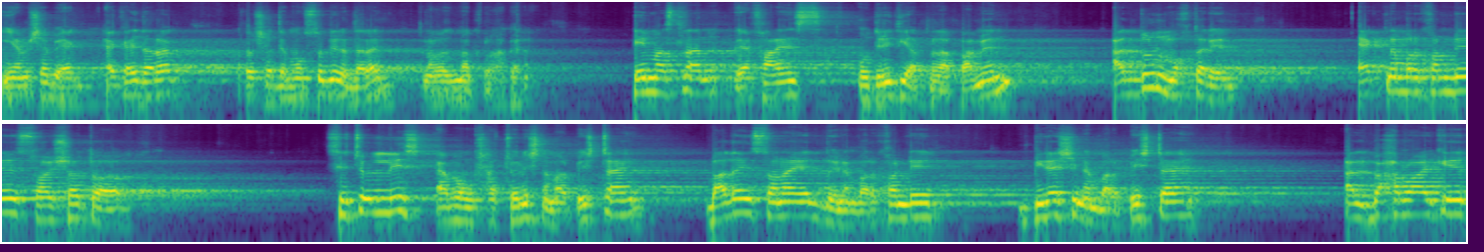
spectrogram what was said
ইয়াম সাহেব এক, একাই দাঁড়াক ওর সাথে মুসল্লিরা দাঁড়ায় নামাজ মাকরো হবে না। এই মাসলার রেফারেন্স উদ্ধৃতি আপনারা পাবেন। আব্দুল মুখতারের এক নম্বর খণ্ডে ছয় ছয়শত ছেচল্লিশ এবং সাতচল্লিশ নম্বর পৃষ্ঠায়, বাদাই সোনায়ের দুই নম্বর খণ্ডের, বিরাশি নম্বর পৃষ্ঠায় আল বাহরাকের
